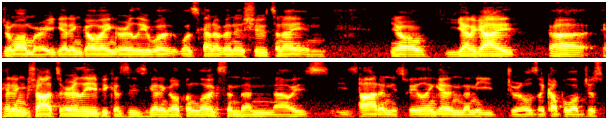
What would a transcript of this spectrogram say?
Jamal Murray getting going early was, was kind of an issue tonight, and you know, you got a guy uh, hitting shots early because he's getting open looks, and then now he's he's hot and he's feeling it, and then he drills a couple of just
